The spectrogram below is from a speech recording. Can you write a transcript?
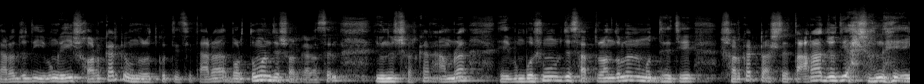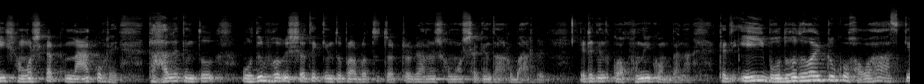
তারা যদি এবং এই সরকারকে অনুরোধ করতেছি, তারা বর্তমান যে সরকার আছেন ইউনিট সরকার, আমরা এবং বৈষম্য যে ছাত্র আন্দোলনের মধ্যে যে সরকারটা আসছে, তারা যদি আসলে এই সংস্কারটা না করে, তাহলে কিন্তু অদূর ভবিষ্যতে কিন্তু পার্বত্য চট্টগ্রামের সমস্যা কিন্তু আরও বাড়বে। এটা কিন্তু কখনোই কমবে না। কাজে এই বোধোদয়টুকু হওয়া আজকে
